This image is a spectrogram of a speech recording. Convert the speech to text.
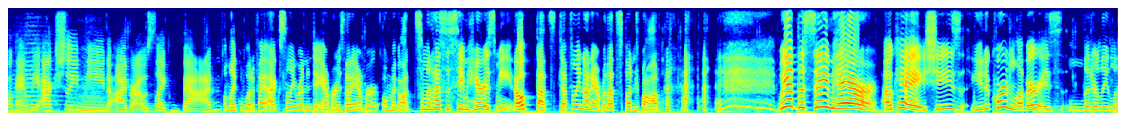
Okay, we actually need eyebrows like bad. I'm like, what if I accidentally run into Amber? Is that Amber? Oh my God, someone has the same hair as me. Nope, that's definitely not Amber. That's SpongeBob. we had the same hair. Okay, she's unicorn lover is literally li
